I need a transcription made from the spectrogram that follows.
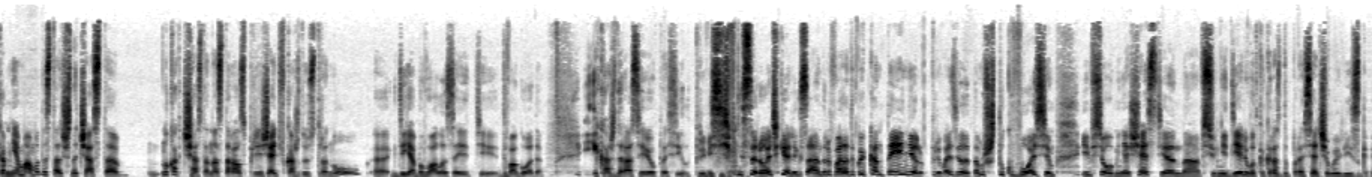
Ко мне мама достаточно часто ну как часто, она старалась приезжать в каждую страну, э, где я бывала за эти два года. И каждый раз я ее просила, привези мне сырочки, Александров. Она такой контейнер привозила там штук восемь. И все, у меня счастье на всю неделю, вот как раз до поросячьего визга.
